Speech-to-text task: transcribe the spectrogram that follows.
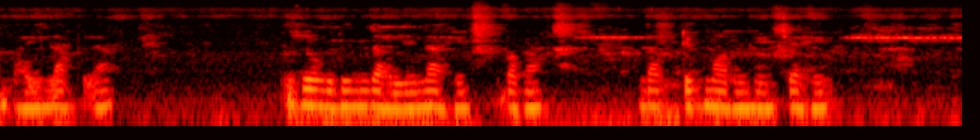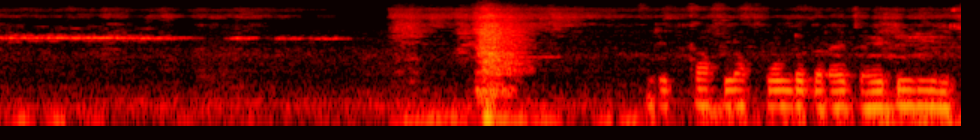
बाईला आपल्या जोड देऊन झालेला आहे. बघा दापटीक मारून घ्यायची आहे. जितका आपला फोल्ड करायचा आहे दीड इंच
